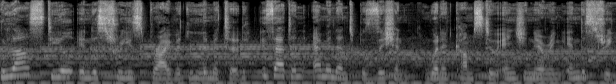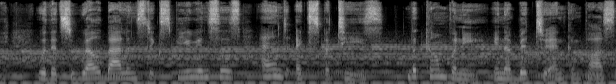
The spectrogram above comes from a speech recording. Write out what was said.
Hulas Steel Industries Private Limited is at an eminent position when it comes to engineering industry with its well-balanced experiences and expertise. The company, in a bid to encompass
